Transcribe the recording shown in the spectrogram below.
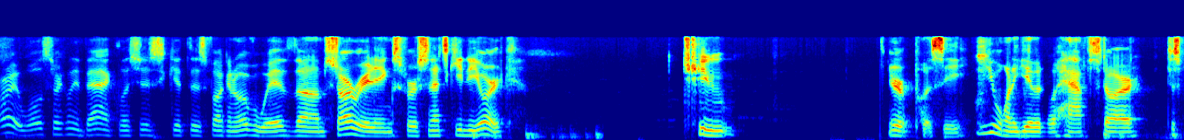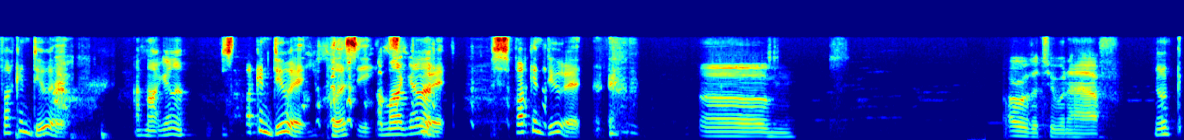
All right. Well, circling back, let's just get this fucking over with. Um, star ratings for Synecdoche, New York. Two. You're a pussy. You want to give it a half star? Just fucking do it. I'm not gonna. Just fucking do it, you pussy. I'm not Just gonna. it. Just fucking do it. Um, oh, the two and a half. Look,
